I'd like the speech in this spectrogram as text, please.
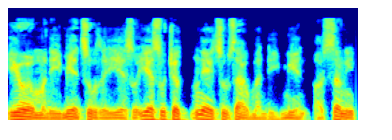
因为我们里面住着耶稣，耶稣就内住在我们里面啊，圣灵。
